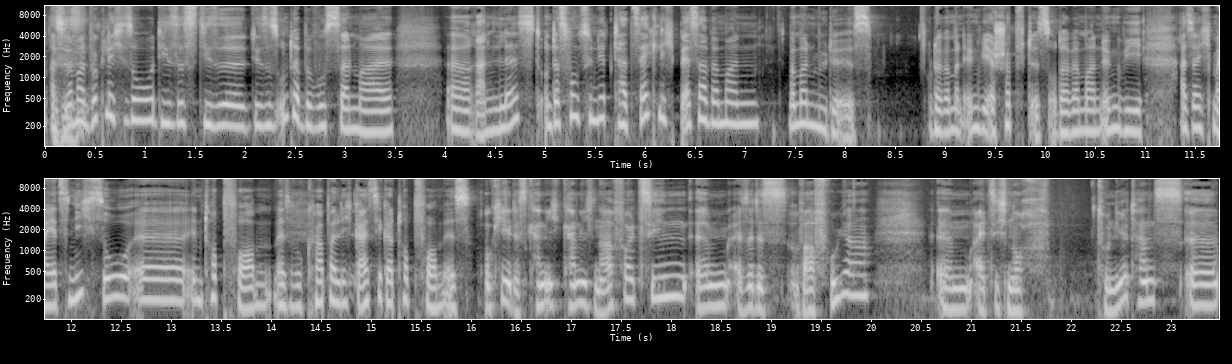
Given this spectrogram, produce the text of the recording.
Also, also wenn man wirklich so dieses, diese, dieses Unterbewusstsein mal äh, ranlässt. Und das funktioniert tatsächlich besser, wenn man, wenn man müde ist oder wenn man irgendwie erschöpft ist oder wenn man irgendwie, also ich mal jetzt nicht so äh, in Topform, also körperlich geistiger Topform ist. Okay, das kann ich kann ich nachvollziehen. Ähm, also das war früher, ähm, als ich noch Turniertanz äh,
